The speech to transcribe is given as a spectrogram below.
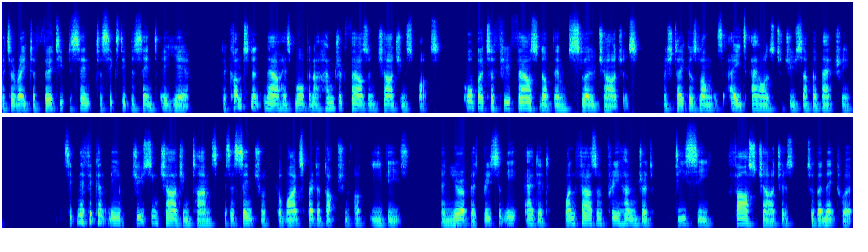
at a rate of 30% to 60% a year. The continent now has more than 100,000 charging spots, all but a few thousand of them slow chargers, which take as long as eight hours to juice up a battery. Significantly reducing charging times is essential to the widespread adoption of EVs, and Europe has recently added 1,300 DC fast chargers to the network,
